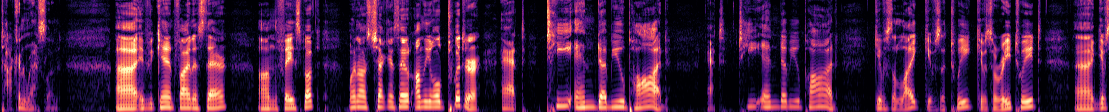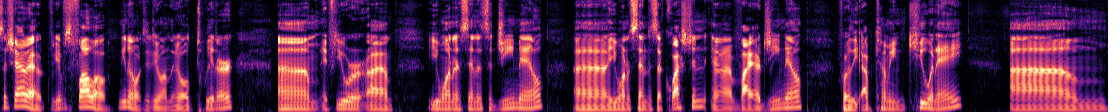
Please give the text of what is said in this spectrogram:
Talking Wrestling. Uh, if you can't find us there on the Facebook, why not check us out on the old Twitter at TNW Pod. At TNW Pod. Give us a like, give us a tweet, give us a retweet, uh, give us a shout out, give us a follow. You know what to do on the old Twitter. Um, if you were um, you want to send us a Gmail, uh, you want to send us a question uh, via Gmail for the upcoming Q and A. Um,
